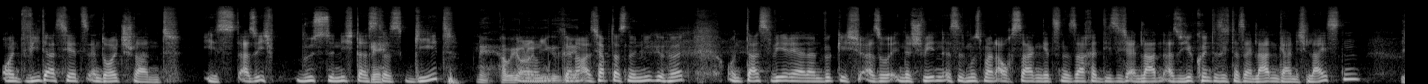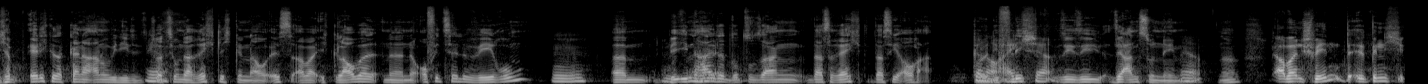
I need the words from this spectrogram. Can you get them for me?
Und wie das jetzt in Deutschland ist. Also ich wüsste nicht, dass Nee. das geht. Nee, habe ich auch noch nie Ähm, gesehen. Genau, also ich habe das noch nie gehört. Und das wäre ja dann wirklich, also in der Schweden ist es, muss man auch sagen, jetzt eine Sache, die sich ein Laden, also hier könnte sich das ein Laden gar nicht leisten. Ich habe ehrlich gesagt keine Ahnung, wie die Situation da rechtlich genau ist, aber ich glaube, eine, eine offizielle Währung Mhm. ähm, beinhaltet sozusagen das Recht, dass sie auch Genau, oder die Pflicht, ja. sie, sie, sie anzunehmen. Ja. Ne? Aber in Schweden äh, bin ich,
